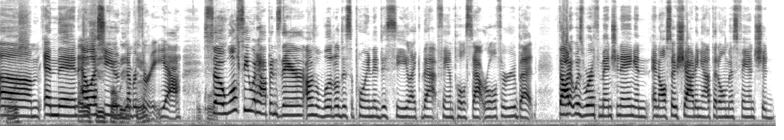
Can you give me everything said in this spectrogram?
Um, and then LSU number three. Yeah. So we'll see what happens there. I was a little disappointed to see like that fan poll stat roll through, but thought it was worth mentioning and, and also shouting out that Ole Miss fans should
